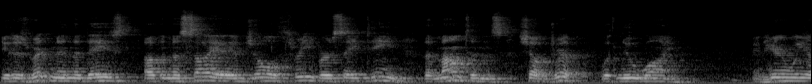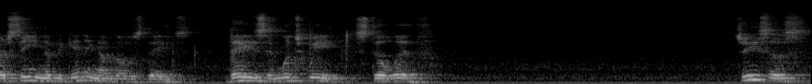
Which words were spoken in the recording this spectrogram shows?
It is written in the days of the Messiah in Joel 3, verse 18 the mountains shall drip with new wine. And here we are seeing the beginning of those days, days in which we still live. Jesus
